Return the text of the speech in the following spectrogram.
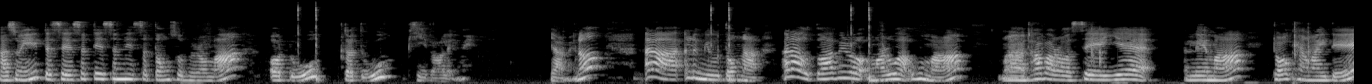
ဒါဆိုရင်10 17စနစ်73ဆိုပြီးတော့မှ auto တွတ်သူဖြည့်သွားလိမ့်မယ်ရမယ်နော်အဲ့ဒါအဲ့လိုမျိုးသုံးတာအဲ့ဒါကိုသွားပြီးတော့အမတို့ကဥပမာထားပါတော့10ရက်အလယ်မှာဒေါ့ခံလိုက်တယ်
